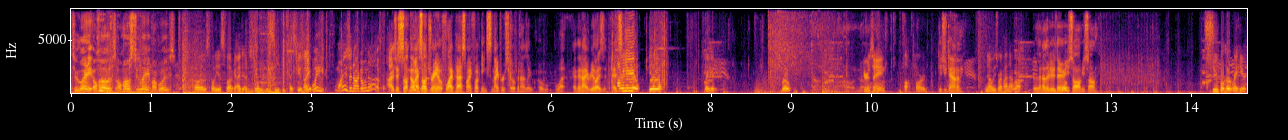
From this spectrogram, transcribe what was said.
Too late, almost, almost too late, my boys. Oh, that was funny as fuck. I, I just wanted to see if you guys He's like, wait, why is it not going up? I just saw, no, I saw Drano fly past my fucking sniper scope, and I was like, oh, what? And then I realized Ed's Oh, yeah, yeah, yeah. Right here. Rope. Oh, no. You're insane. Fucked hard. Did you down him? No, he's right behind that rock. There's another dude there, you saw him, you saw him? Super hurt right here.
